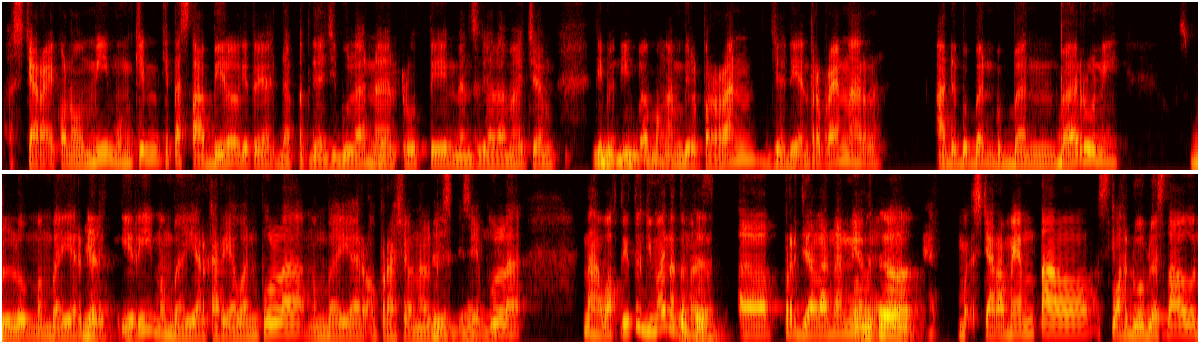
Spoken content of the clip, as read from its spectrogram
secara ekonomi mungkin kita stabil gitu ya, dapat gaji bulanan, rutin dan segala macam. Tiba-tiba Hmm. mengambil peran jadi entrepreneur. Ada beban-beban baru nih. Belum membayar Ya. diri sendiri, membayar karyawan pula, membayar operasional Iya, bisnisnya iya, iya. pula. Nah, waktu itu gimana tuh Mas? Betul. Eh, perjalanannya Oh, tuh? Secara mental setelah 12 tahun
